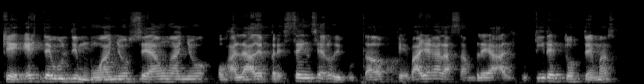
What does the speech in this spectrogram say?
que este último año sea un año, ojalá, de presencia de los diputados que vayan a la Asamblea a discutir estos temas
